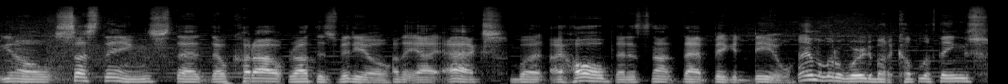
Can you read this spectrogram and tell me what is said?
you know, sus things that they'll cut out throughout this video, how the AI acts, but I hope that it's not that big a deal. I am a little worried about a couple of things,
